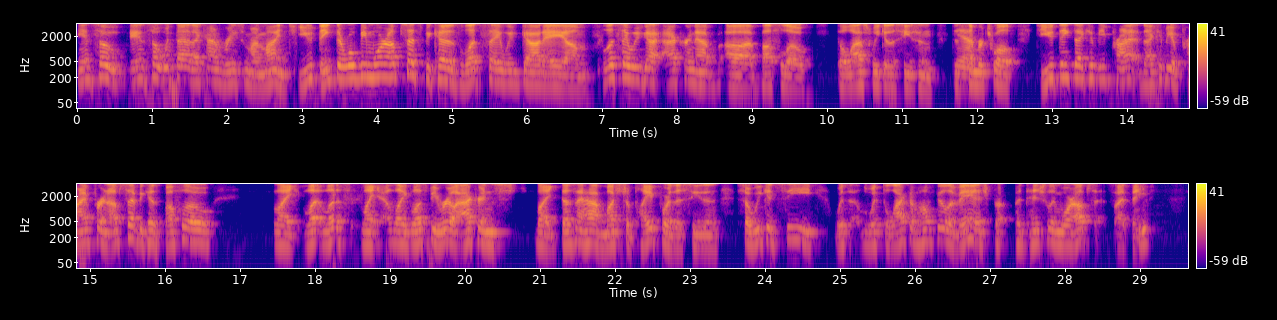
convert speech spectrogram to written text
And so, and so with that, that kind of brings to my mind. Do you think there will be more upsets? Because let's say we've got a, um, let's say we've got Akron at uh, Buffalo the last week of the season, December twelfth. Do you think that could be prime? That could be a prime for an upset because Buffalo like let, let's like like let's be real akron's like doesn't have much to play for this season. So we could see with with the lack of home field advantage potentially more upsets i think.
